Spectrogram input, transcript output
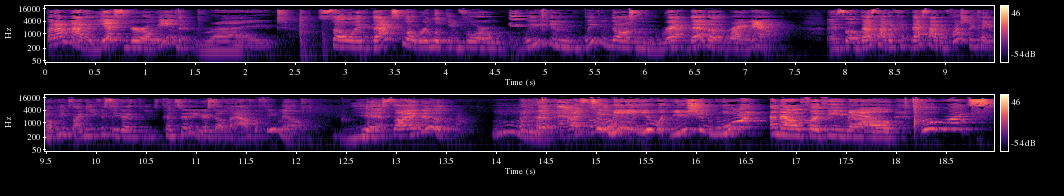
But i'm not a yes girl either. Right. So if that's what we're looking for we can we can go and wrap that up right now. And so that's how the that's how the question came up. He was like you consider consider yourself an alpha female. Yes i do Mm. to me, you you should want an alpha female. Who wants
